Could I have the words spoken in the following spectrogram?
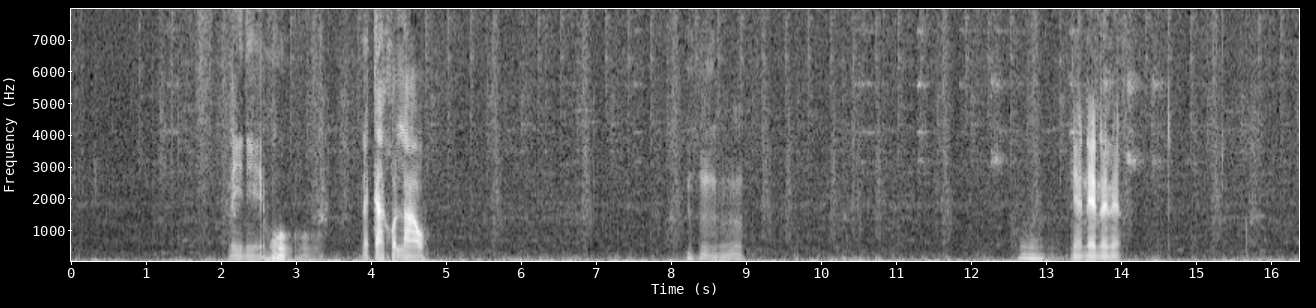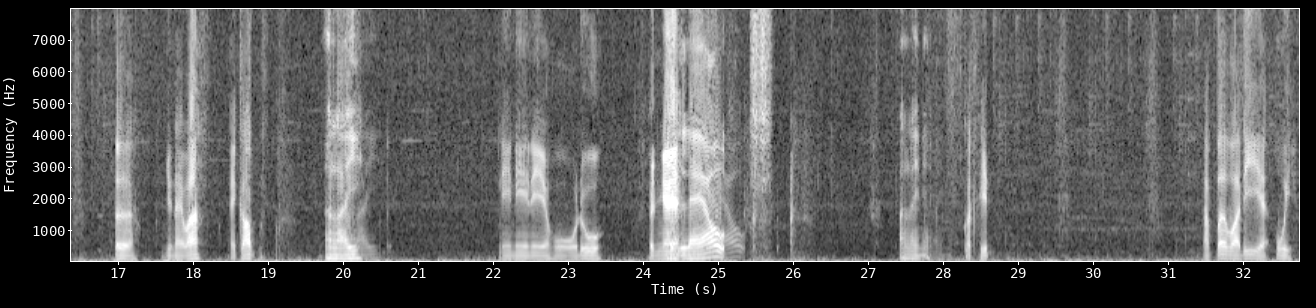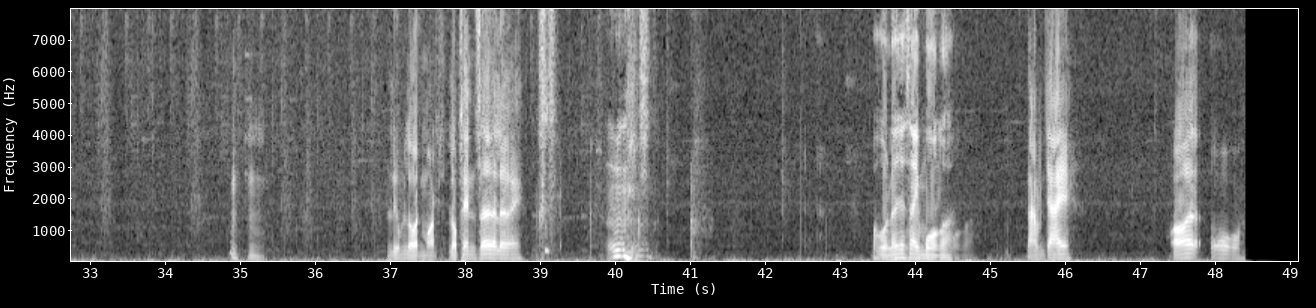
นี่นี่โหโอ้โหหน้ากากคนลาวอื้อหือเนี่ยเนี่ยเนี่ยเนี่ยเออ อยู่ไหนวะ ไอ้ก๊อฟอะไร นี่นี่นี่โหดู เป็นไง เห็นแล้ว อะไรเนี่ย กดผิด upper body อะ อุ้ยอื้อหือลืมโหลดหมด ลบเซนเซอร์เลยอืมโอ้โห แล้วจะใส่หมวกเหรอ ตามใจเพราะโอ้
